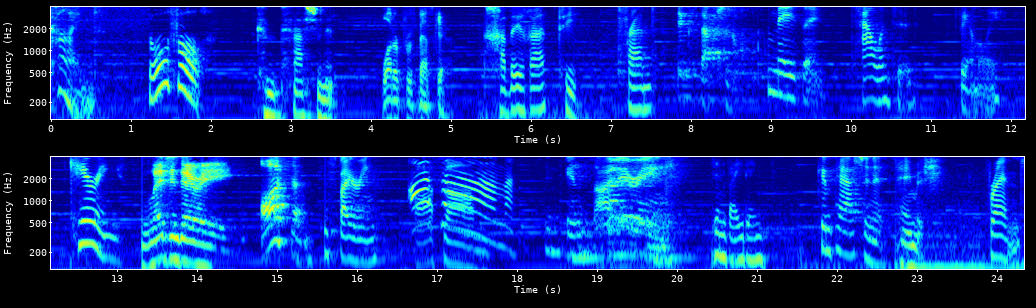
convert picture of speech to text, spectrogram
Kind. Soulful. Compassionate. Waterproof mascara. Haverati. Friend. Exceptional. Amazing. Talented. Family. Caring. Legendary. Awesome. Inspiring. Awesome. Inspiring. Inviting. Compassionate. Hamish. Friend.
